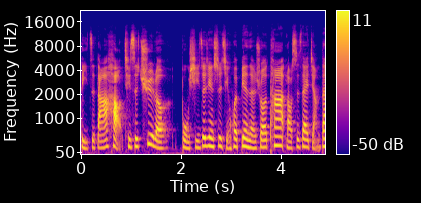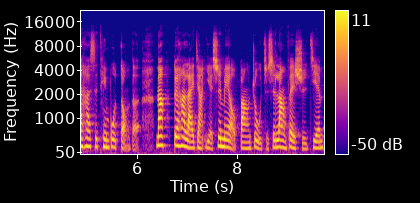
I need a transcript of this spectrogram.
底子打好，其实去了补习这件事情会变成说他老师在讲，但他是听不懂的，那对他来讲也是没有帮助，只是浪费时间。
